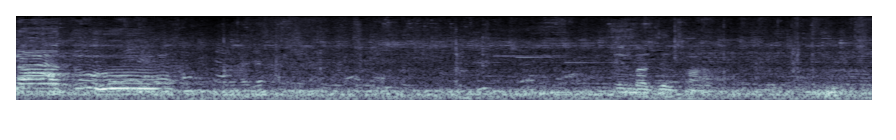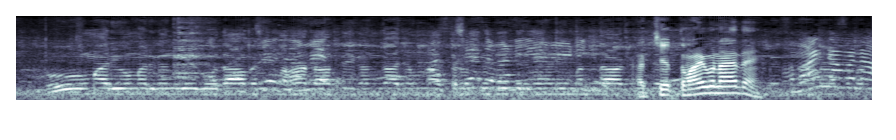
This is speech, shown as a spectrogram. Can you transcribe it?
महतो तीन बार जल ओम हरि ओम गंगे गोदावरी महादाते गंगा जमुना सरस्वती मंदाकिनी अच्छे तुम्हारे बनाए थे? हवाई ना बना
